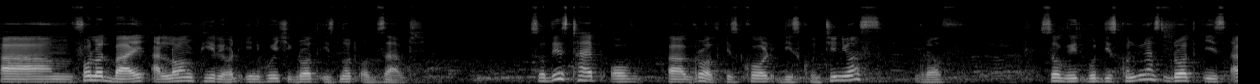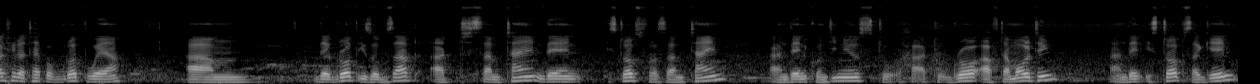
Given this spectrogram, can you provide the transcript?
um, followed by a long period in which growth is not observed. So this type of uh, growth is called discontinuous growth. So with, discontinuous growth is actually a type of growth where um, the growth is observed at some time, then stops for some time, and then continues to, uh, to grow after molting, and then it stops again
